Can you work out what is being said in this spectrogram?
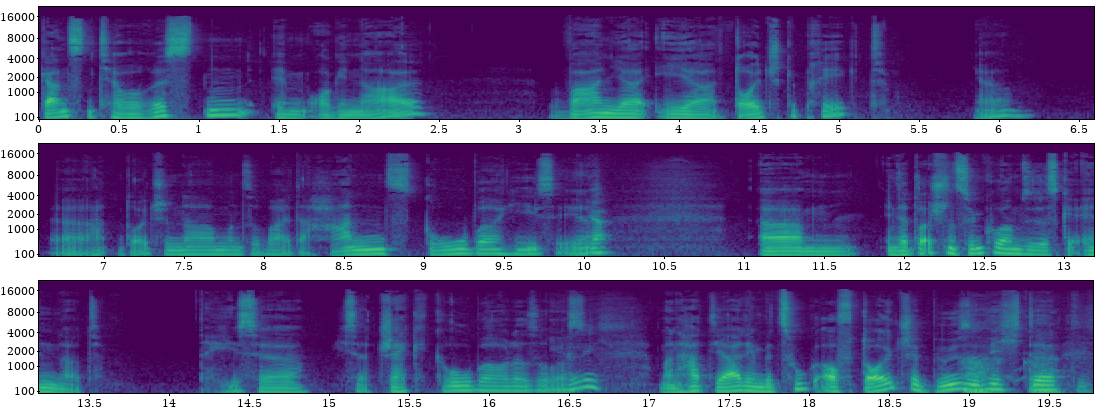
ganzen Terroristen im Original waren ja eher deutsch geprägt. Ja, er hatten deutsche Namen und so weiter. Hans Gruber hieß er. Ja. Ähm, in der deutschen Synchro haben sie das geändert. Hieß er, hieß er Jack Gruber oder sowas. Ehrlich? Man hat ja den Bezug auf deutsche Bösewichte, Gott,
